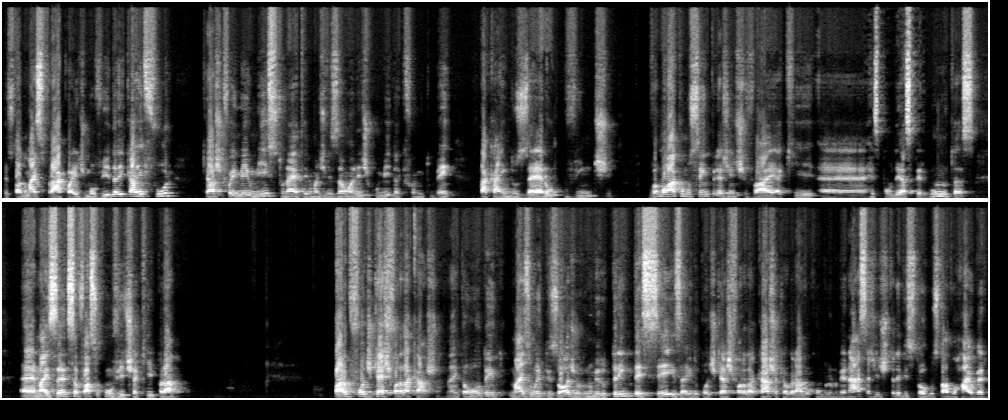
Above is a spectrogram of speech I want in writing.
resultado mais fraco aí de movida e Carrefour, que acho que foi meio misto, né? Teve uma divisão ali de comida que foi muito bem, tá caindo 0,20. Vamos lá, como sempre, a gente vai aqui é, responder as perguntas. É, mas antes eu faço o convite aqui para para o podcast Fora da Caixa. Né? Então, ontem, mais um episódio, número 36 aí do podcast Fora da Caixa, que eu gravo com o Bruno Benassi, a gente entrevistou o Gustavo Heilberg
